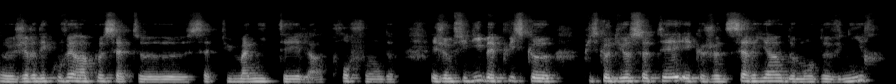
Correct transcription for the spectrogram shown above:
j'ai redécouvert un peu cette, euh, cette humanité-là, profonde. Et je me suis dit, ben, puisque, puisque Dieu se tait et que je ne sais rien de mon devenir,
